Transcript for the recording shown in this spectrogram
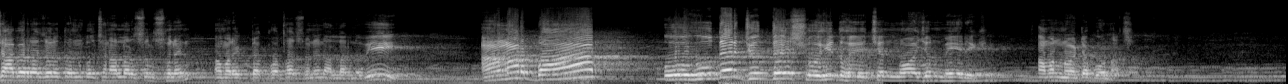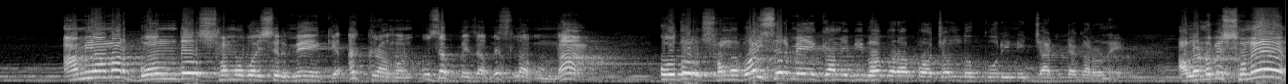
জাবের রাজন বলছেন, আল্লাহ রসুল, শোনেন, আমার একটা কথা শোনেন, আল্লাহর নবী আমার বাপ ওহুদের যুদ্ধে শহীদ হয়েছে নয়জন মেয়ে রেখে। আমার নয়টা বোন আছে। আমি আমার বোনদের সমবয়সের মেয়েকে আক্রাহন, উজাব্বেজা, মিসলাহুন, না। ওদের সমবয়সের মেয়েকে আমি বিবাহ করা পছন্দ করিনি চারটা কারণে। আল্লাহ নবী শোনেন,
